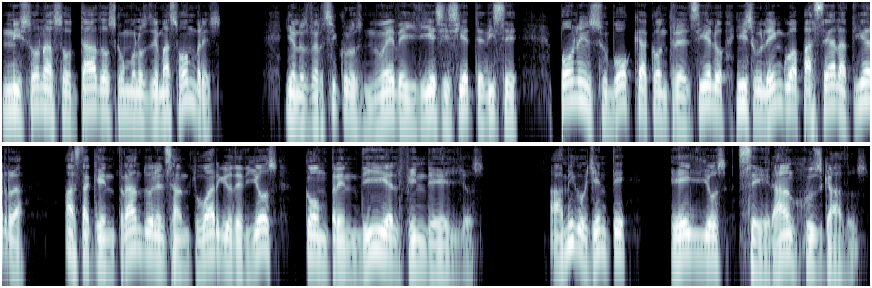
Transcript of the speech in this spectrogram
ni son azotados como los demás hombres. Y en los versículos 9 y 17 dice, Ponen su boca contra el cielo y su lengua pasea la tierra, hasta que entrando en el santuario de Dios comprendí el fin de ellos. Amigo oyente, ellos serán juzgados.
